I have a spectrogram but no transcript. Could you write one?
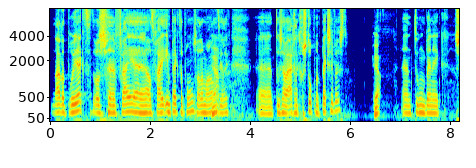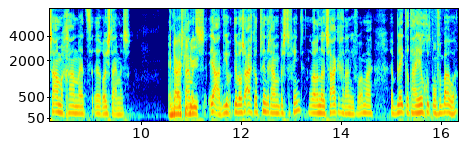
na dat project, dat was, eh, vrij, eh, had vrij impact op ons allemaal Ja. natuurlijk. Toen zijn we eigenlijk gestopt met Pexinvest. Ja. En toen ben ik samen gegaan met Roy Stijmens. En daar heb je nu... Ja, die, die was eigenlijk al twintig jaar mijn beste vriend. We hadden nooit zaken gedaan hiervoor, maar het bleek dat hij heel goed kon verbouwen.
